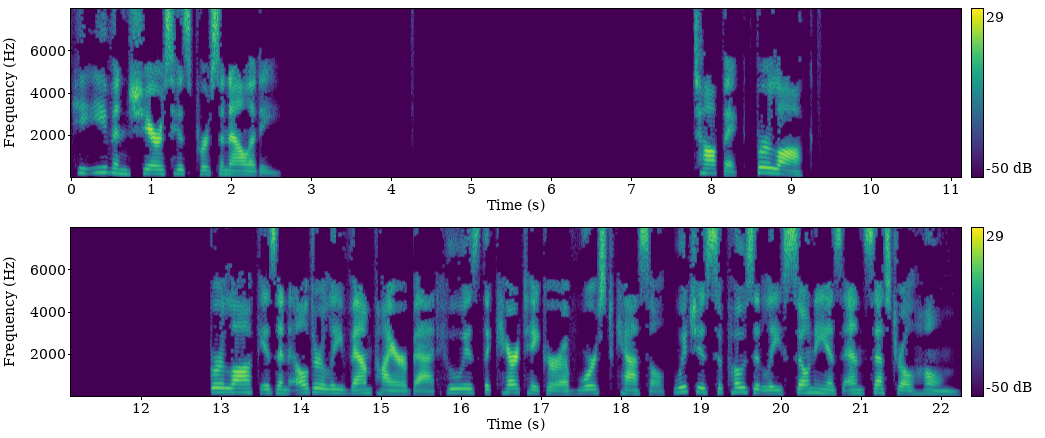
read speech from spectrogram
He even shares his personality. Topic: Burlock Burlock is an elderly vampire bat who is the caretaker of Worst Castle, which is supposedly Sonia's ancestral home.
